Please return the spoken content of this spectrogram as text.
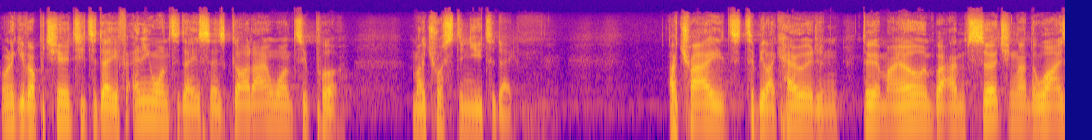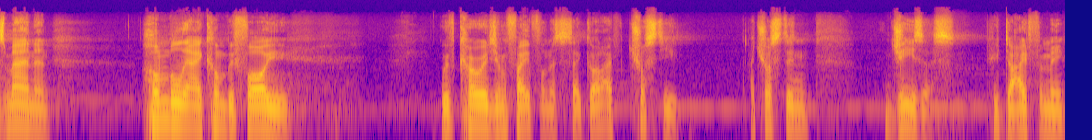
I want to give opportunity today. If anyone today says, God, I want to put my trust in you today. I've tried to be like Herod and do it my own, but I'm searching like the wise men, and humbly I come before you with courage and faithfulness to say, God, I trust you. I trust in Jesus who died for me.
